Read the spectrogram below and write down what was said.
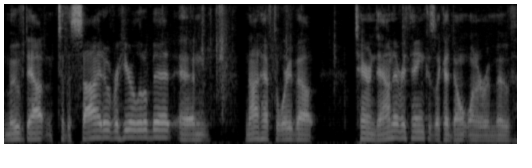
moved out to the side over here a little bit and not have to worry about tearing down everything because like I don't want to remove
